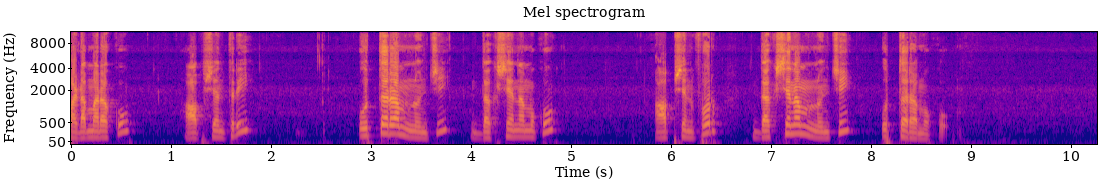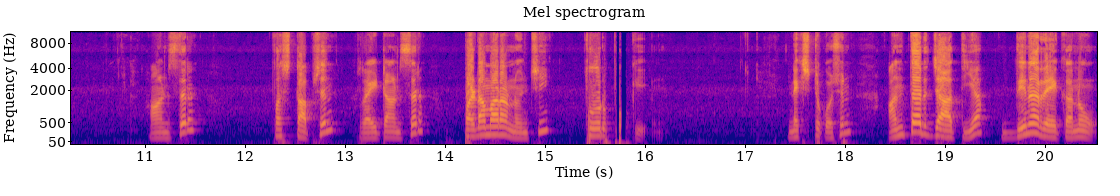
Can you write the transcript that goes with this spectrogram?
పడమరకు ఆప్షన్ త్రీ ఉత్తరం నుంచి దక్షిణముకు. ఆప్షన్ ఫోర్ దక్షిణం నుంచి ఉత్తరముకు. Answer first option right answer పడమర నుంచి తూర్పుకి. నెక్స్ట్ క్వశ్చన్ అంతర్జాతీయ దినరేఖను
